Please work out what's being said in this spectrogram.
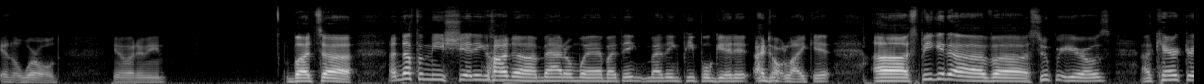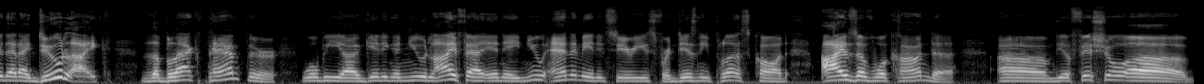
in the world. You know what i mean but uh, enough of me shitting on uh, Madame Web. I think I think people get it. I don't like it. Uh, speaking of uh, superheroes, a character that I do like, the Black Panther, will be uh, getting a new life in a new animated series for Disney Plus called Eyes of Wakanda. Um, the official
